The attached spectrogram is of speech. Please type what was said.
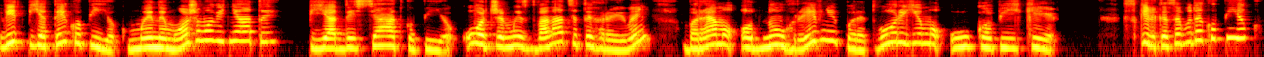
Від 5 копійок ми не можемо відняти 50 копійок. Отже, ми з 12 гривень беремо 1 гривню і перетворюємо у копійки. Скільки це буде копійок?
